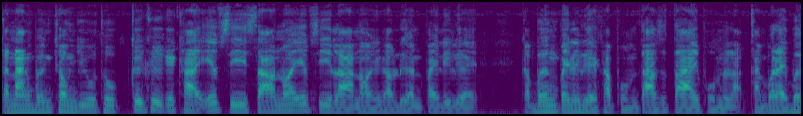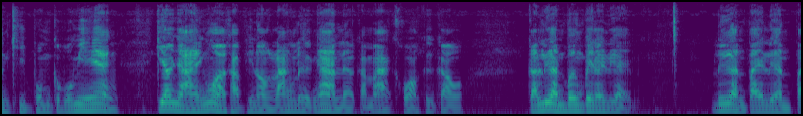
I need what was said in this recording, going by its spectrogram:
กันนั่งเบิ่งช่อง YouTube คือคือคล้ายๆ FC สาวน้อย FC หลาน้อยเขาเลื่อนไปเรื่อยๆกับเบิ่งไปเรื่อยๆครับผมตามสไตล์ผมนั่นล่ะคันบ่ได้เบิ่งคลิปผมก็บ่มีแห้งเกี่ยวหญ้าให้งัวครับพี่น้องล้างเลิกงานแล้วก็มาขอคือเก่าก็เลื่อนเบิ่งไปเรื่อยๆเลื่อนไปเลื่อนไป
